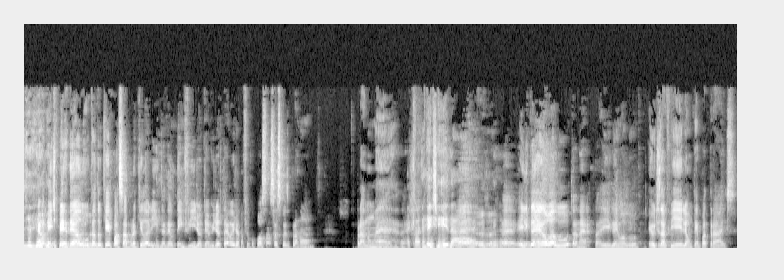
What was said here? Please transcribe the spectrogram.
realmente perder a luta do que passar por aquilo ali, entendeu? Tem vídeo, eu tenho vídeo até hoje, eu não fico postando essas coisas pra não. Pra não é. Aquela credibilidade. Uhum. né? É, ele ganhou a luta, né? Tá aí, ganhou a luta. Eu desafiei ele há um tempo atrás.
